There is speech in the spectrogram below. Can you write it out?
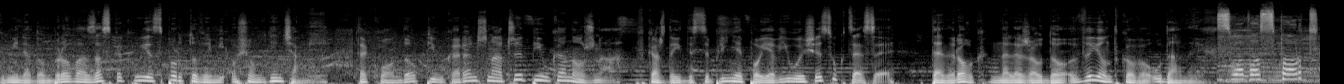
Gmina Dąbrowa zaskakuje sportowymi osiągnięciami. Taekwondo, piłka ręczna czy piłka nożna. W każdej dyscyplinie pojawiły się sukcesy. Ten rok należał do wyjątkowo udanych. Słowo sport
